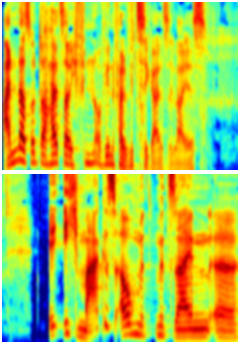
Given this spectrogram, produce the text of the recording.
anders unterhaltsam, ich finde ihn auf jeden Fall witziger als Elias. Ich mag es auch mit, mit seinen, äh,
